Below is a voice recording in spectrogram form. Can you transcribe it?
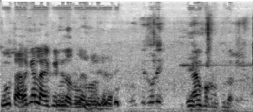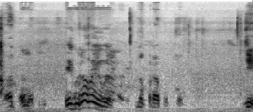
તું તારે ક્યાં લાઈવ કરી હું પકડું તું એક મિનિટ ભાઈ હવે ફટાફટ જી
